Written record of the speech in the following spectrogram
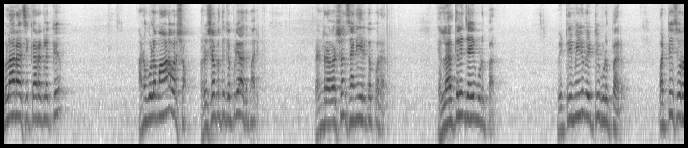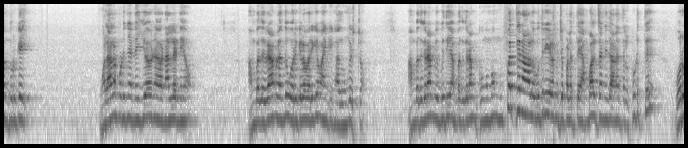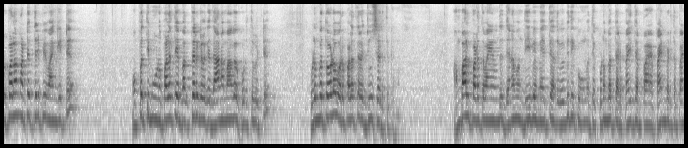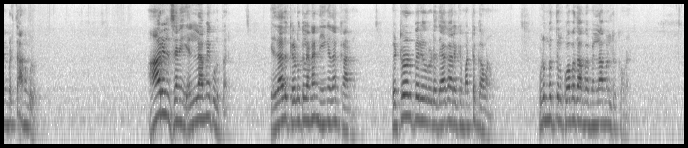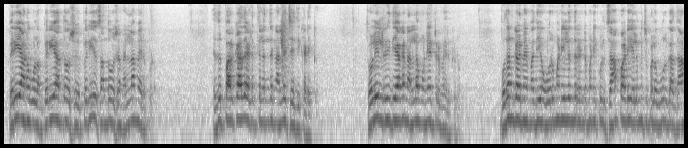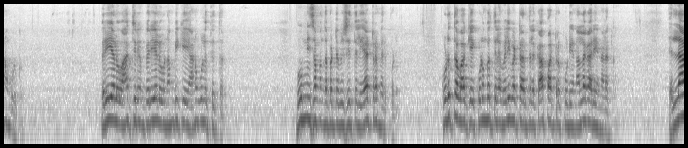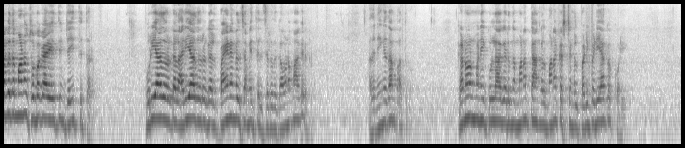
துளாராசிக்காரர்களுக்கு அனுகூலமான வருஷம். ரிஷபத்துக்கு எப்படியோ அது மாதிரி. ரெண்டரை வருஷம் சனி இருக்க போகிறார் எல்லாத்துலேயும் ஜெயம் கொடுப்பார். வெற்றி மீது வெற்றி கொடுப்பார். பட்டீஸ்வரன் துர்கை. உங்களால் முடிஞ்ச நெய்யோ நல்லெண்ணெயோ ஐம்பது கிராம்லேருந்து ஒரு கிலோ வரைக்கும் வாங்கிக்கோங்க. அது உங்கள் இஷ்டம். ஐம்பது கிராம் விபூதி ஐம்பது கிராம் குங்குமம் முப்பத்தி நாலு உதிரி எலுமிச்சை பழத்தை அம்பாள் சன்னிதானத்தில் கொடுத்து ஒரு பழம் மட்டும் திருப்பி வாங்கிட்டு முப்பத்தி மூணு பழத்தை பக்தர்களுக்கு தானமாக கொடுத்து விட்டு ஒரு பழத்தில் ஜூஸ் எடுத்துக்கணும். அம்பாள் படத்தை வாங்கி வந்து தினமும் தீபம் ஏற்றி அந்த விபதி குங்குமத்தை குடும்பத்தார் பயத்த ப- பயன்படுத்த பயன்படுத்த அனுகூலம். ஆறில் சனி எல்லாமே கொடுப்பார். ஏதாவது கெடுக்கலைன்னா நீங்கள் தான் காரணம். பெற்றோர் பெரியவருடைய தேகாரைக்கு மட்டும் கவனம். குடும்பத்தில் கோபதாபம் இல்லாமல் இருக்கணும். பெரிய அனுகூலம் பெரிய சந்தோஷம் பெரிய சந்தோஷம் எல்லாமே ஏற்படும். எதிர்பார்க்காத இடத்துலேருந்து நல்ல செய்தி கிடைக்கும். தொழில் ரீதியாக நல்ல முன்னேற்றம் இருக்கணும் புதன்கிழமை மதியம் ஒரு மணிலேருந்து ரெண்டு மணிக்குள் சாப்பாடு எலுமிச்சைப்பழ ஊறுகாய் தானம் கொடுக்கும். பெரிய அளவு ஆச்சரியம் பெரிய அளவு நம்பிக்கை அனுகூலத்தை தரும். பூமி சம்பந்தப்பட்ட விஷயத்தில் ஏற்றம் ஏற்படும். கொடுத்த வாக்கை குடும்பத்தில் வெளிவட்டாரத்தில் காப்பாற்றக்கூடிய நல்ல காரியம் நடக்கும். எல்லா விதமான சுபகாரியத்தையும் ஜெயித்து தரும். புரியாதவர்கள் அறியாதவர்கள் பயணங்கள் சமயத்தில் சிறிது கவனமாக இருக்கணும். அதை நீங்கள் தான் பார்த்துக்கணும். கணவன் மனைக்குள்ளாக இருந்த மனத்தாங்கள் மன கஷ்டங்கள் படிப்படியாக குறையும்.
